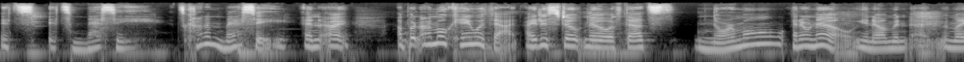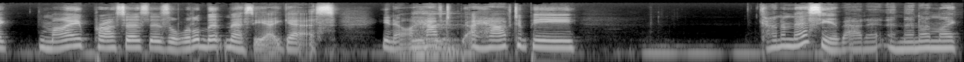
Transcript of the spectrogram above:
it's it's messy. It's kind of messy. And I but I'm okay with that. I just don't know if that's normal. I don't know. You know, I mean I'm like my process is a little bit messy, I guess. You know, I have to mm-hmm. I have to be kind of messy about it. And then I'm like,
